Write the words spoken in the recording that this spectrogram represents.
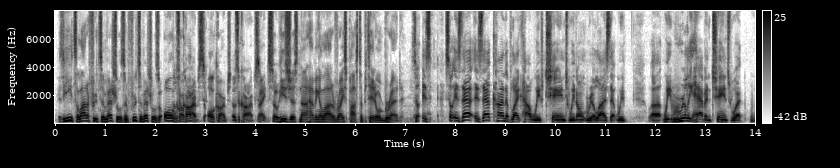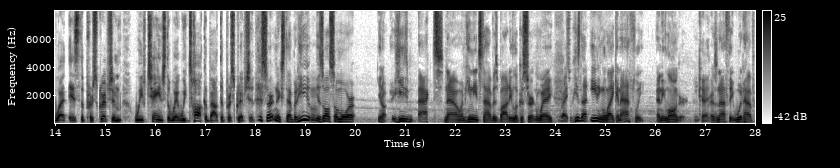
Because he eats a lot of fruits and vegetables, and fruits and vegetables are all Those are carbs. All carbs. Those are carbs. Right. So he's just not having a lot of rice, pasta, potato, and bread. So is so is that is that kind of like how we've changed? We don't realize that we've uh, we really haven't changed what what is the prescription. We've changed the way we talk about the prescription. To a certain extent, but he Hmm. is also more, you know, he acts now and he needs to have his body look a certain way. Right. So he's not eating like an athlete any longer. Okay. Whereas an athlete would have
